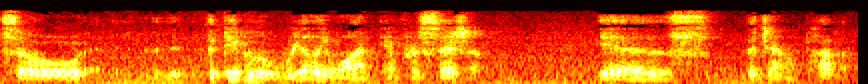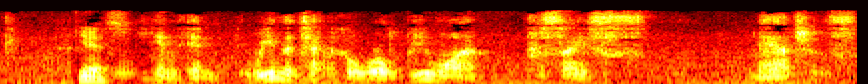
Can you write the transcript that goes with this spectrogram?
So the, the people who really want imprecision is the general public. Yes. We in, in we in the technical world, we want precise matches.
